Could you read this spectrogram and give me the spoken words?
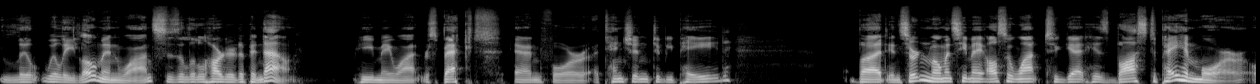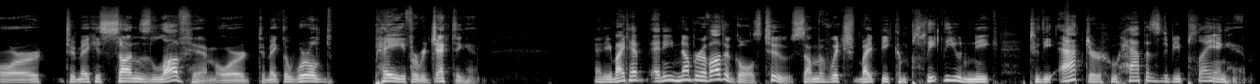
Lil- Willy Loman wants is a little harder to pin down. He may want respect and for attention to be paid but in certain moments, he may also want to get his boss to pay him more or to make his sons love him or to make the world pay for rejecting him. And he might have any number of other goals too, some of which might be completely unique to the actor who happens to be playing him.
